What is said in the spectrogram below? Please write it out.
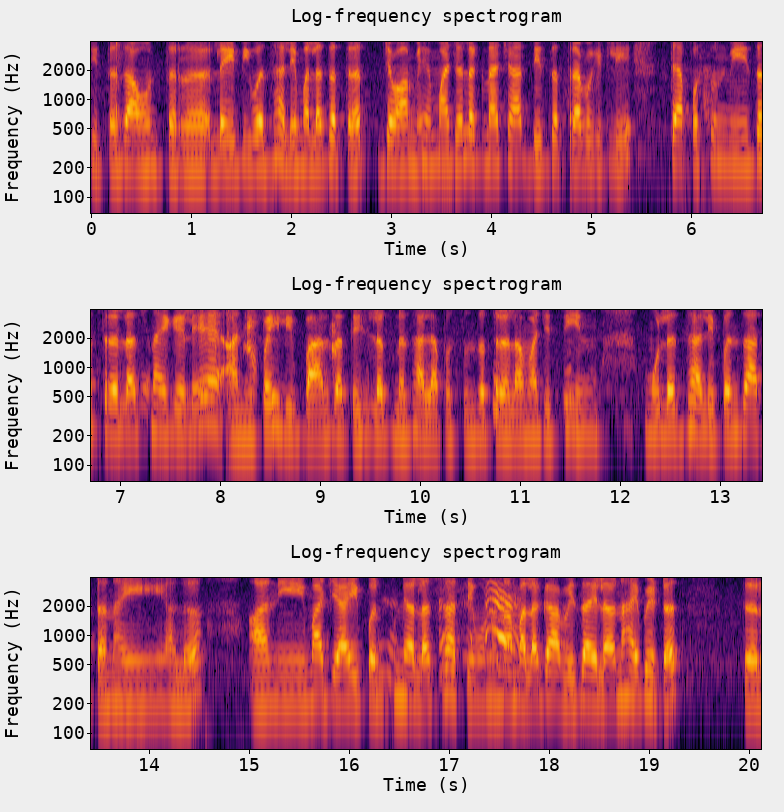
तिथं जाऊन तर लय लई दिवस झाले मला जत्रात. जेव्हा मी माझ्या लग्नाच्या आधी जत्रा बघितली त्यापासून मी जत्रेलाच नाही गेले. आणि पहिली बार जाते लग्न झाल्यापासून जत्रेला माझी तीन मुलंच झाली पण जाता नाही आलं. आणि माझी आई पण पुण्यालाच राहते म्हणून आम्हाला गावी जायला नाही भेटत. तर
